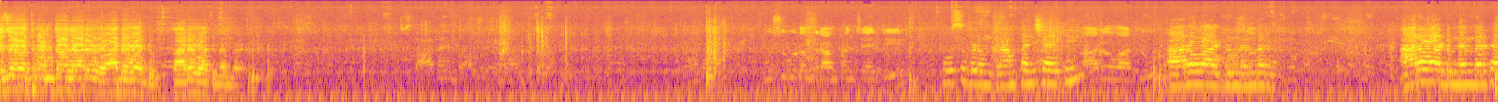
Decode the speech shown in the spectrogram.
తేజావతి మమతా గారు ఆరో వార్డు ఆరో వార్డు మెంబర్. గ్రామ పంచాయతీ. పూసుగూడెం గ్రామ పంచాయతీ. ఆరో వార్డు. ఆరో వార్డు మెంబర్. ఆరో వార్డు మెంబర్గా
